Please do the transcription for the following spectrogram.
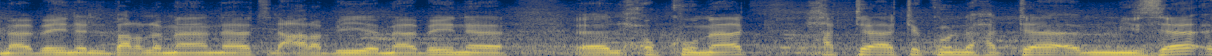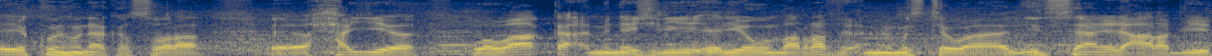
ما بين البرلمانات العربية، ما بين الحكومات حتى تكون حتى ميزاء يكون هناك صورة حية وواقع من أجل اليوم الرفع من مستوى الإنسان العربي،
